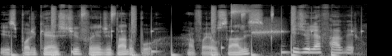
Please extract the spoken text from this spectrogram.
Esse podcast foi editado por Rafael Sales e Júlia Fávero.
